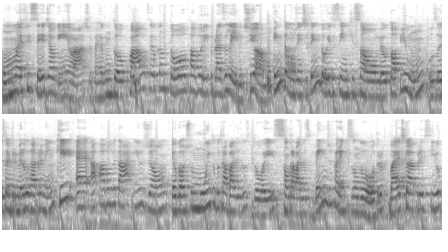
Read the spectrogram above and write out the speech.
Um FC de alguém, eu acho, perguntou qual o seu cantor favorito brasileiro, te amo. Então, gente, tem dois, assim, que são o meu top 1, os dois são em primeiro lugar pra mim, que é a Pablo Vittar e o João. Eu gosto muito do trabalho dos dois, são trabalhos bem diferentes um do outro, mas que eu aprecio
